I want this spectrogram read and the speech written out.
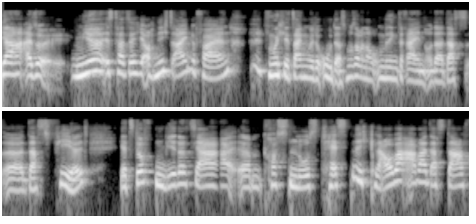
ja, also mir ist tatsächlich auch nichts eingefallen, wo ich jetzt sagen würde, oh, das muss aber noch unbedingt rein oder das, äh, das fehlt. Jetzt durften wir das ja ähm, kostenlos testen. Ich glaube aber, das darf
